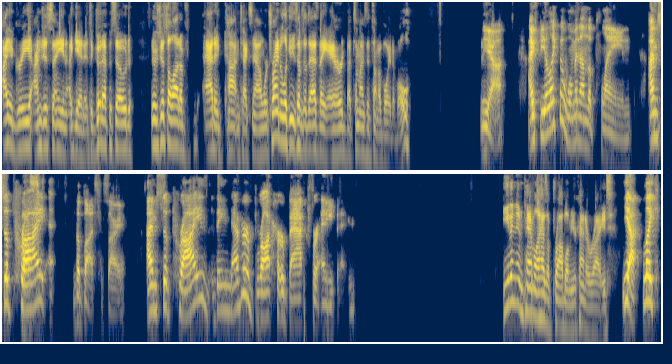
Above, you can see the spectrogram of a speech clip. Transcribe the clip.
I agree. I'm just saying again, it's a good episode. There's just a lot of added context now. We're trying to look at these episodes as they aired, but sometimes it's unavoidable. yeah i feel like the woman on the plane i'm surprised eh, the bus sorry i'm surprised they never brought her back for anything Even in Pamela has a problem, you're kind of right. Yeah, like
